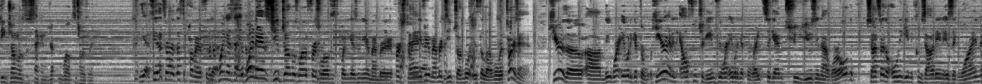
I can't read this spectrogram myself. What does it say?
Deep Jungle is the second ju- world supposedly. Yeah, see, that's right. That's the problem I But forget. the point is that The point is, Deep Jungle is one of the first worlds. Is the point you guys need to remember. First three, and if you remember, Deep Jungle is the level with Tarzan. Here, though, um, they weren't able to get the here, and in all future games, they weren't able to get the rights again to using that world. So that's why the only game it comes out in is like one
